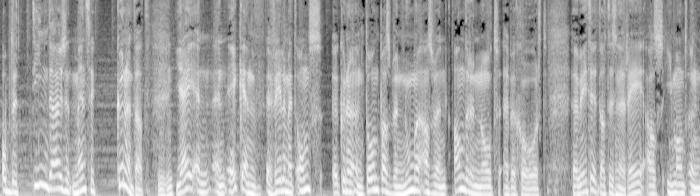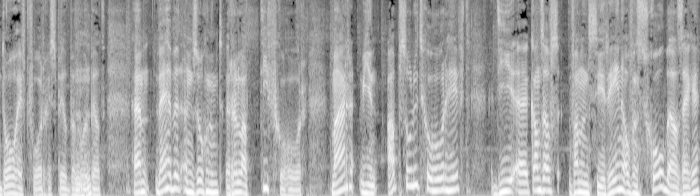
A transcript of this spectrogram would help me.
op de 10.000 mensen kunnen dat. Mhm. Jij en, en ik en velen met ons eh, kunnen een toon pas benoemen als we een andere noot hebben gehoord. We weten dat is een re als iemand een do heeft voorgespeeld bijvoorbeeld. Mm wij hebben een zogenoemd relatief gehoor. Maar wie een absoluut gehoor heeft, die uh, kan zelfs van een sirene of een schoolbel zeggen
